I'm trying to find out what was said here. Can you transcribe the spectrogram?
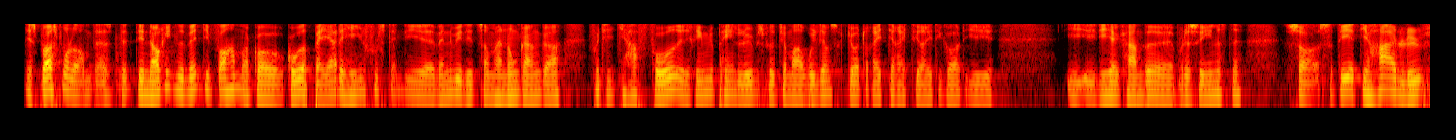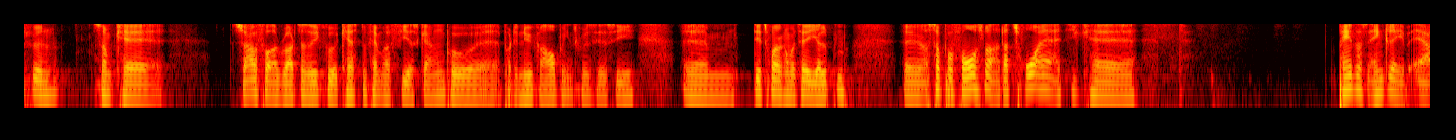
det er spørgsmålet om, altså det, det er nok ikke nødvendigt for ham at gå, gå ud og bære det hele fuldstændig øh, vanvittigt, som han nogle gange gør, fordi de har fået et rimelig pænt løbespil. Jamal Williams har gjort det rigtig, rigtig, rigtig godt i, i, i de her kampe øh, på det seneste. Så, så det, at de har et løbespil, som kan sørge for, at Rodgers ikke går ud og kaste 85 gange på, øh, på det nye gravben, skulle jeg til at sige, øhm, det tror jeg kommer til at hjælpe dem. Øh, og så på forsvaret, der tror jeg, at de kan... Panthers angreb er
